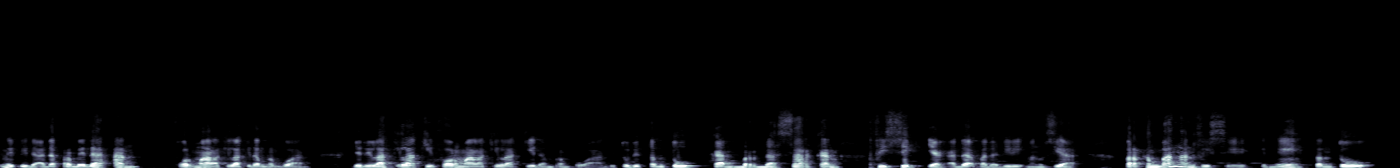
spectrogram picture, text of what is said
ini tidak ada perbedaan formal laki-laki dan perempuan. Jadi laki-laki, formal laki-laki dan perempuan itu ditentukan berdasarkan fisik yang ada pada diri manusia perkembangan fisik ini tentu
